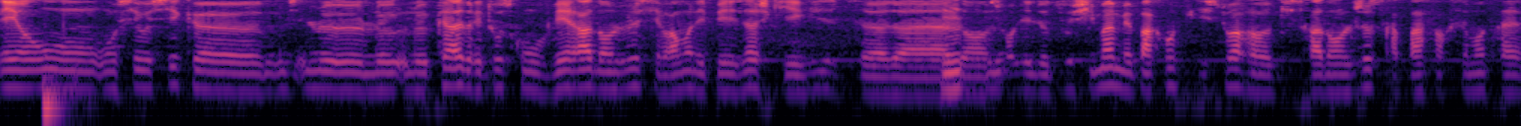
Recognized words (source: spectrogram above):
Et on, sait aussi que le, cadre et tout ce qu'on verra dans le jeu, c'est vraiment les paysages qui existent euh, mm. sur l'île de Tsushima, mais par contre, l'histoire euh, qui sera dans le jeu sera pas forcément très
